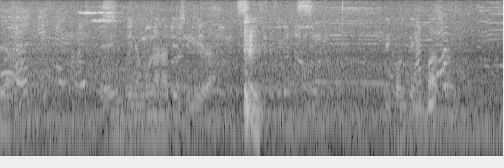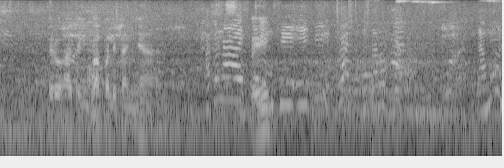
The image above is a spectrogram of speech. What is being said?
yan. Okay. Hindi na muna natin sinira. May konting basag. Pero ating papalitan niya. Okay. Lamon.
